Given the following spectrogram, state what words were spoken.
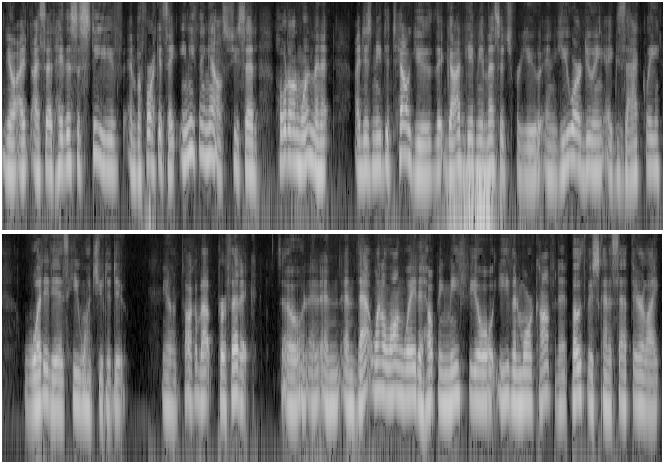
You know, I, I said, "Hey, this is Steve," and before I could say anything else, she said, "Hold on one minute. I just need to tell you that God gave me a message for you, and you are doing exactly what it is He wants you to do." You know, talk about prophetic. So, and, and, and that went a long way to helping me feel even more confident. Both of us kind of sat there like,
